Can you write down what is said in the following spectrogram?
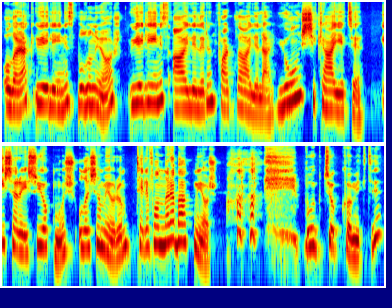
olarak üyeliğiniz bulunuyor. Üyeliğiniz ailelerin farklı aileler. Yoğun şikayeti iş arayışı yokmuş, ulaşamıyorum, telefonlara bakmıyor. Bu çok komikti.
